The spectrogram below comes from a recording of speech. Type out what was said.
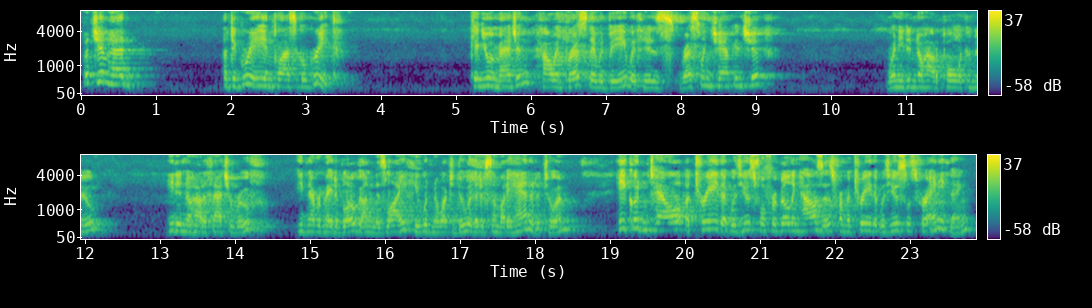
But Jim had a degree in classical Greek. Can you imagine how impressed they would be with his wrestling championship when he didn't know how to pole a canoe? He didn't know how to thatch a roof. He'd never made a blowgun in his life. He wouldn't know what to do with it if somebody handed it to him. He couldn't tell a tree that was useful for building houses from a tree that was useless for anything.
